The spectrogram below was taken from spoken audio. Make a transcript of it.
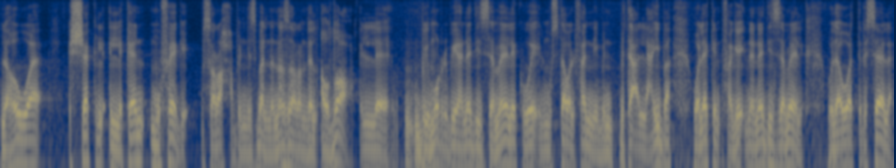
اللي هو الشكل اللي كان مفاجئ بصراحة بالنسبة لنا نظرا للأوضاع اللي بيمر بيها نادي الزمالك والمستوى الفني بتاع اللعيبة. ولكن فاجئنا نادي الزمالك ودوت رسالة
